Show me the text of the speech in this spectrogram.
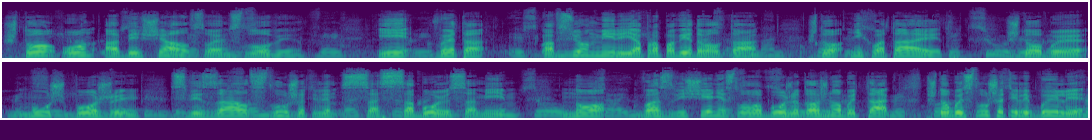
что Он обещал в Своем Слове. И в это во всем мире я проповедовал так, что не хватает, чтобы муж Божий связал слушателем со собою самим. Но возвещение Слова Божия должно быть так, чтобы слушатели были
